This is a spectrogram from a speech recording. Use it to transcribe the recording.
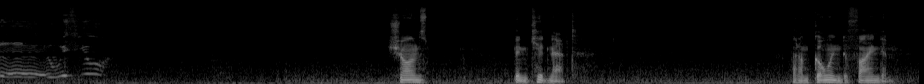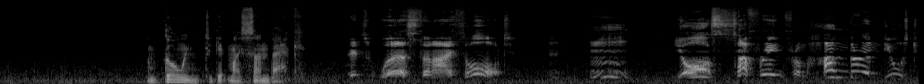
uh, with you? Shaun's been kidnapped. But I'm going to find him. I'm going to get my son back. It's worse than I thought. hmm You're suffering from hunger-induced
